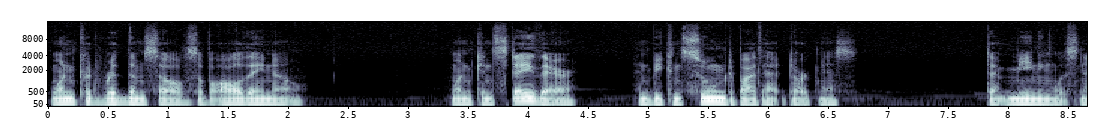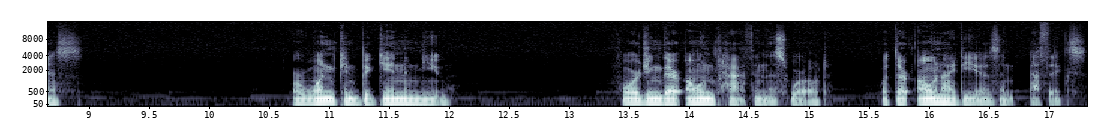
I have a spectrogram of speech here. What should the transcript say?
one could rid themselves of all they know. One can stay there and be consumed by that darkness, that meaninglessness. Or one can begin anew, forging their own path in this world with their own ideas and ethics,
